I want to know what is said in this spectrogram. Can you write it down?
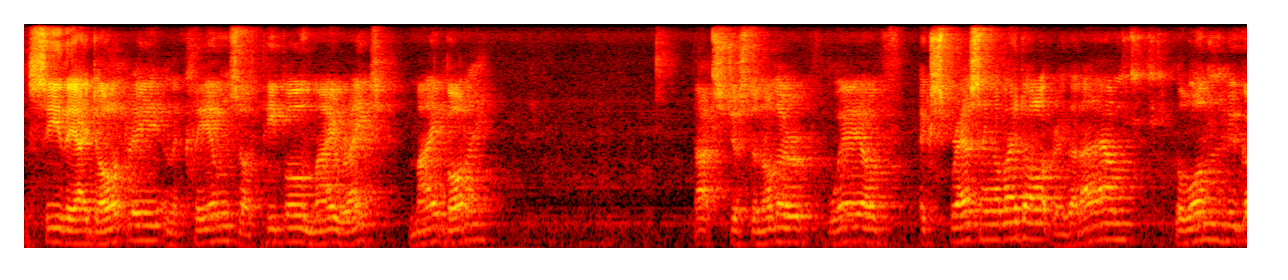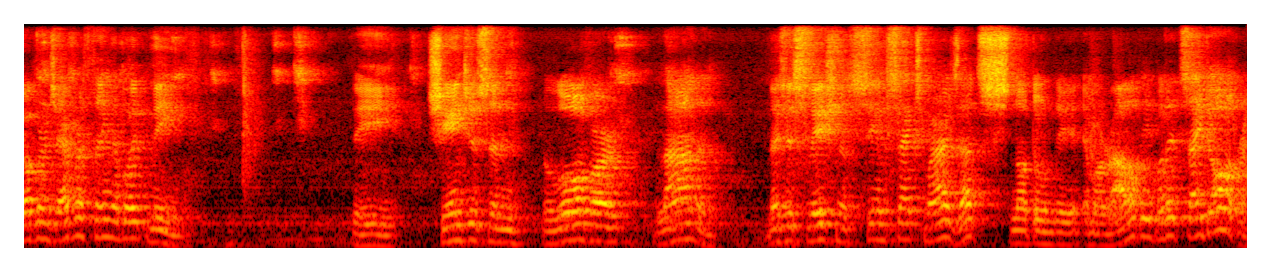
We see the idolatry in the claims of people, my right, my body. That's just another way of expressing of idolatry that I am the one who governs everything about me. The changes in the law of our land and legislation of same sex marriage, that's not only immorality, but it's idolatry.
